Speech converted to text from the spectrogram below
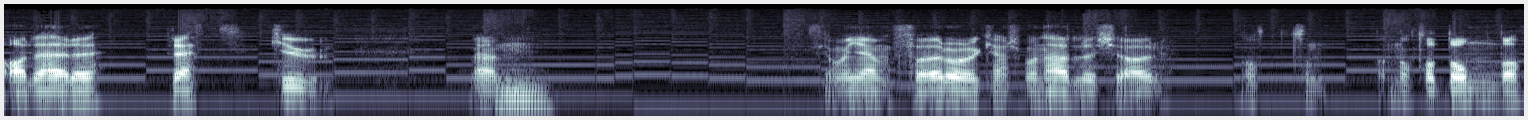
ja det här är rätt kul. Men Mm. ska man jämföra då kanske man hellre kör något, som, något av dem då.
